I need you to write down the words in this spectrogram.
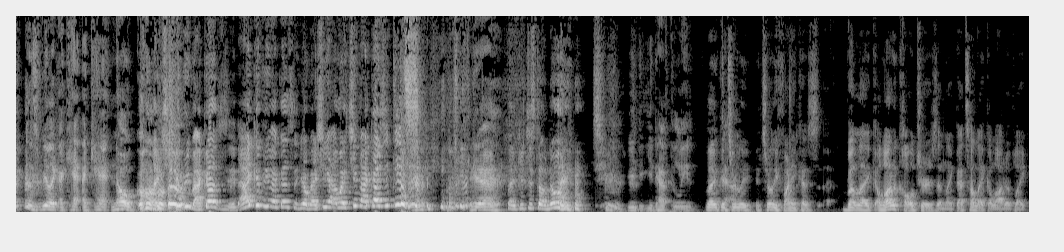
like, just be like, I can't, I can't. No, Like, she could be my cousin. I could be my cousin. Yo, man, she wait, she my cousin too. yeah, like you just don't know anymore. Dude. you'd, you'd have to leave. Like it's really it's really funny because, but like a lot of cultures and like that's how like a lot of like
